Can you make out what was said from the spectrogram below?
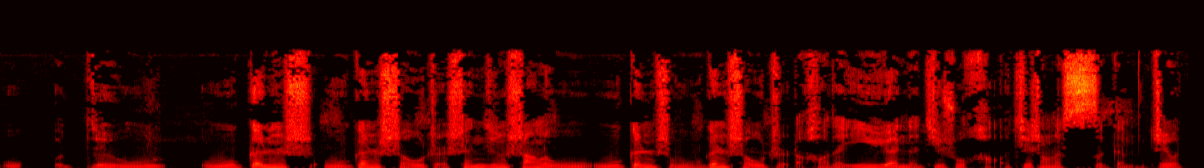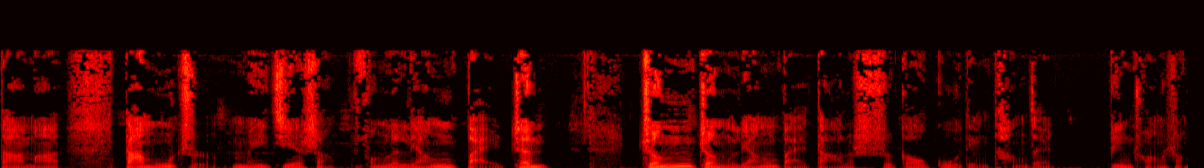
无就无。无根手五根手指神经伤了五无根五根手指的，好在医院的技术好，接上了四根，只有大麻大拇指没接上，缝了两百针，整整两百，打了石膏固定，躺在病床上，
